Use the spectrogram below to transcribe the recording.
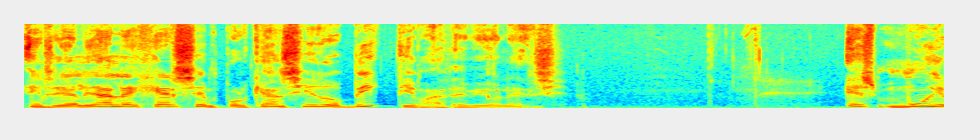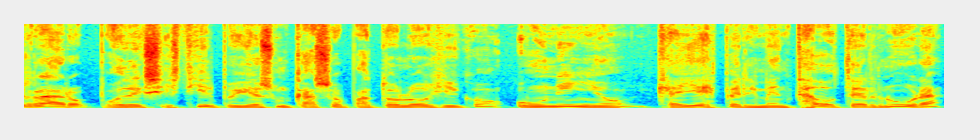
en realidad la ejercen porque han sido víctimas de violencia. Es muy raro, puede existir, pero ya es un caso patológico, un niño que haya experimentado ternura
